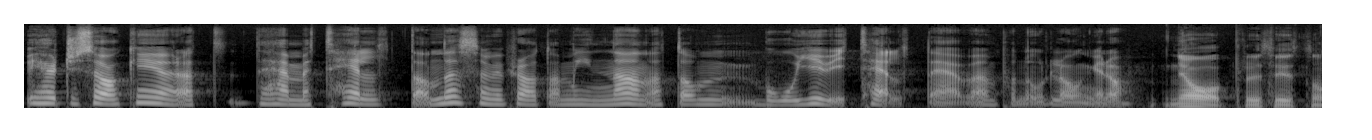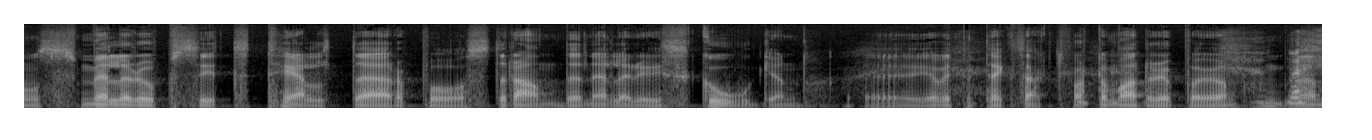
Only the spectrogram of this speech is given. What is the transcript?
vi hör till saken gör att det här med tältande som vi pratade om innan, att de bor ju i tält även på Nordlånga då. Ja, precis. De smäller upp sitt tält där på stranden eller i skogen. Eh, Jag vet inte exakt vart de hade det på ön, men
